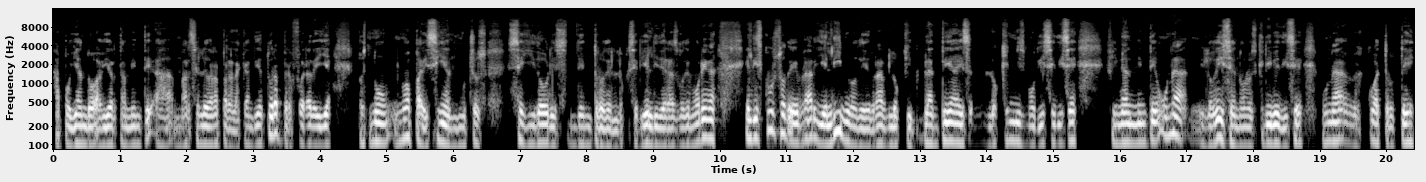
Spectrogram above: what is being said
apoyando abiertamente a Marcelo Ebrard para la candidatura, pero fuera de ella, pues no, no aparecían muchos seguidores dentro de lo que sería el liderazgo de Morena. El discurso de Ebrard y el libro de Ebrard lo que plantea es lo que él mismo dice, dice finalmente una, y lo dice, no lo escribe, dice una 4T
